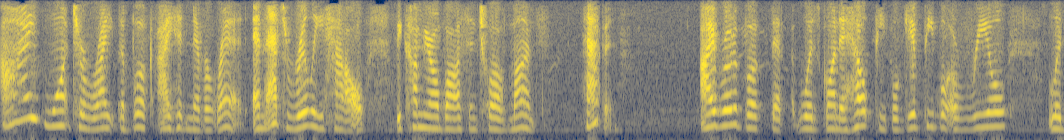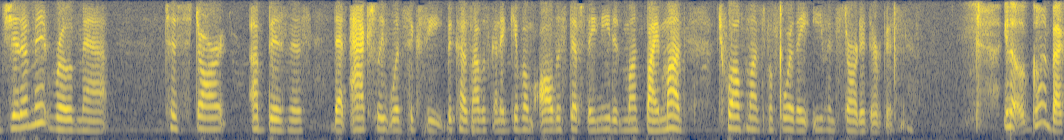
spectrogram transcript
I want to write the book I had never read. And that's really how Become Your Own Boss in 12 Months happened. I wrote a book that was going to help people, give people a real, legitimate roadmap to start a business that actually would succeed because I was going to give them all the steps they needed month by month, 12 months before they even started their business. You know, going back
